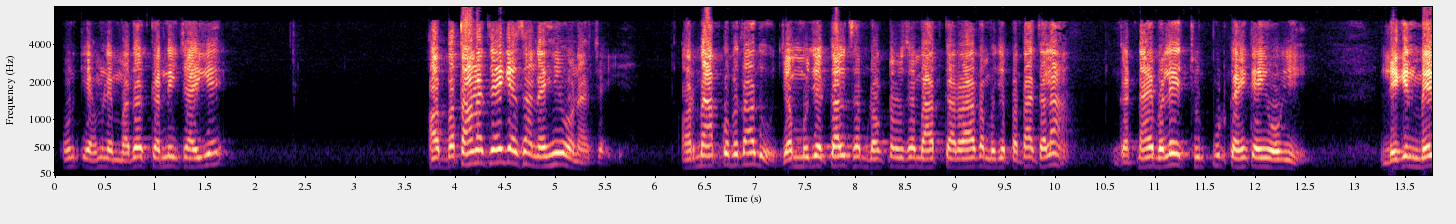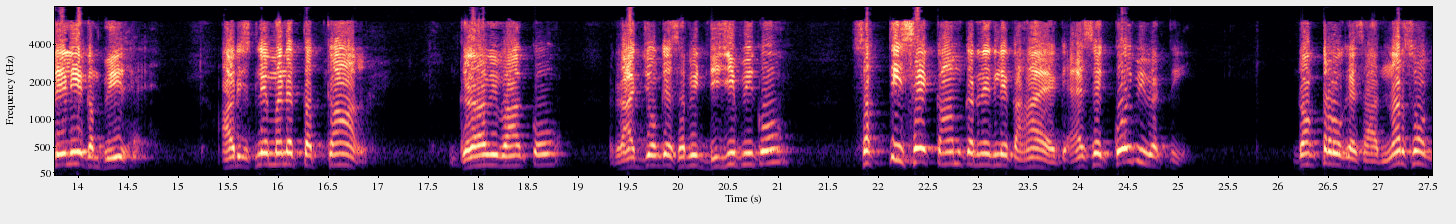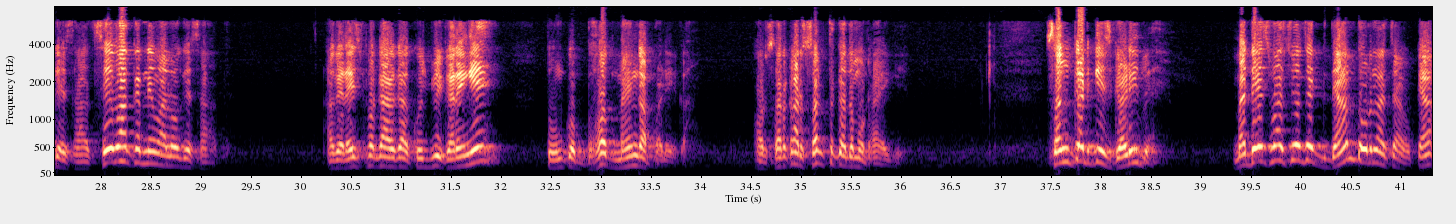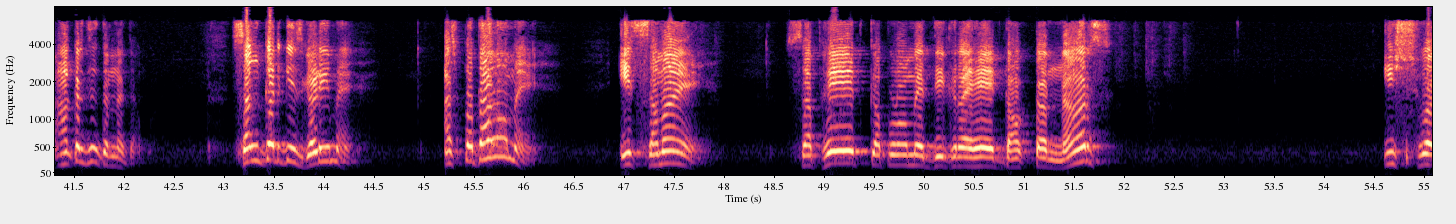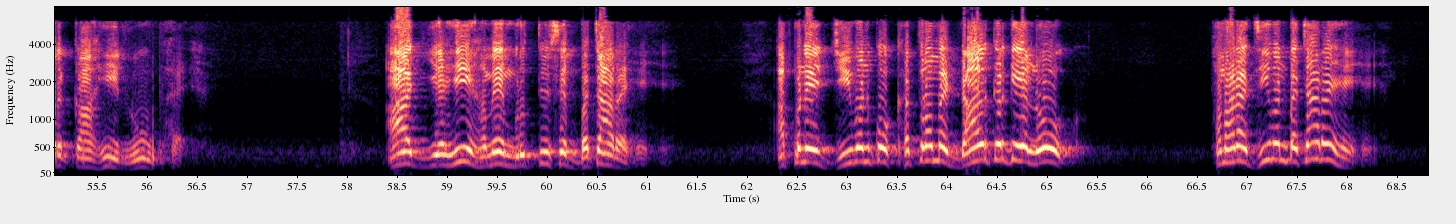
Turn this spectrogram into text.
उनकी हमने मदद करनी चाहिए। और बताना चाहिए कि ऐसा नहीं होना चाहिए। और मैं आपको बता दूँ, जब मुझे कल सब डॉक्टरों से बात कर रहा था, मुझे पता चला, घटनाएँ भले छुटपुट कहीं कहीं होगी, लेकिन मेरे लिए गंभीर है। और इसलिए मैंने तत्काल गृह विभाग को, राज्यों के सभी डीजीपी को सख्ती से काम करने के लिए कहा है कि ऐसे कोई भी व्यक्ति डॉक्टरों के साथ, नर्सों के साथ, सेवा करने वालों के साथ, अगर इस प्रकार का कुछ भी करेंगे तो उनको बहुत महँगा पड़ेगा और सरकार सख्त कदम उठाएगी। संकट की इस घड़ी में मैं देशवासियों से ध्यान तोड़ना चाहूँ, क्या आकर्षित करना चाहूँगा संकट की इस घड़ी में, अस्पतालों में इस समय सफ़ेद कपड़ों में दिख रहे डॉक्टर नर्स ईश्वर का ही रूप है। आज यही हमें मृत्यु से बचा रहे हैं। अपने जीवन को खतरों में डाल करके ये लोग हमारा जीवन बचा रहे हैं।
